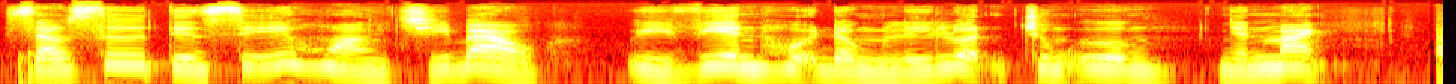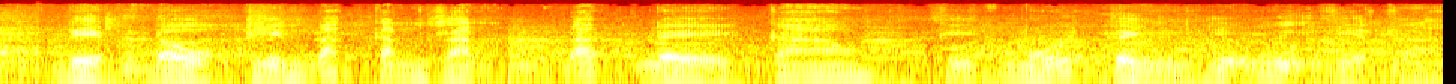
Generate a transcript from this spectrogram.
Giáo sư tiến sĩ Hoàng Trí Bảo, Ủy viên Hội đồng Lý luận Trung ương nhấn mạnh. Điểm đầu tiên bác căn dặn, bác đề cao cái mối tình hữu nghị Việt là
